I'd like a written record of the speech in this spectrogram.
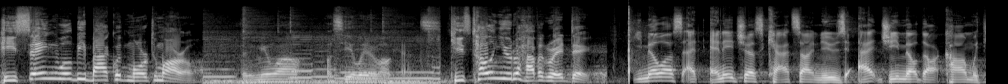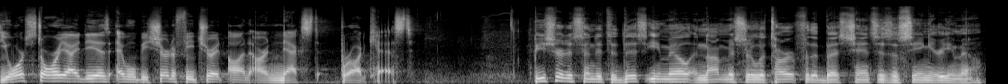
He's saying we'll be back with more tomorrow. And meanwhile, I'll see you later, Wildcats. He's telling you to have a great day. Email us at nhscatseyenews at gmail.com with your story ideas, and we'll be sure to feature it on our next broadcast. Be sure to send it to this email and not Mr. Letarte for the best chances of seeing your email.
